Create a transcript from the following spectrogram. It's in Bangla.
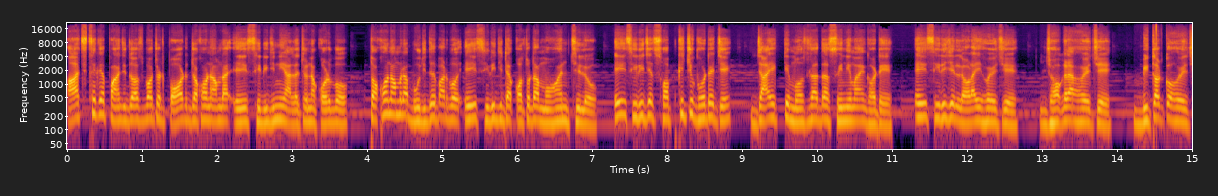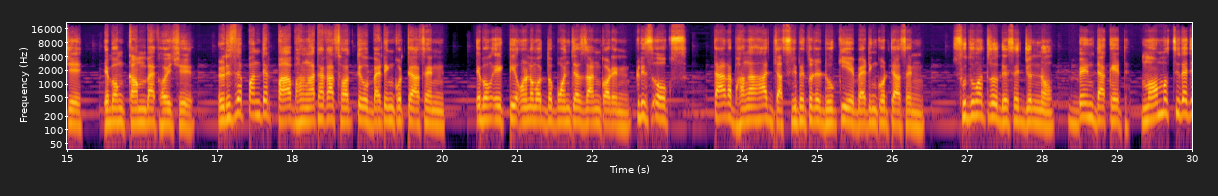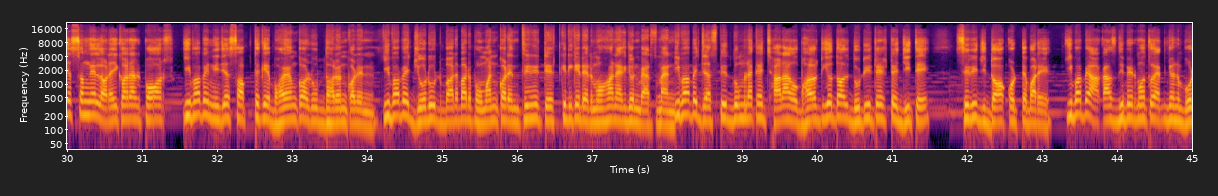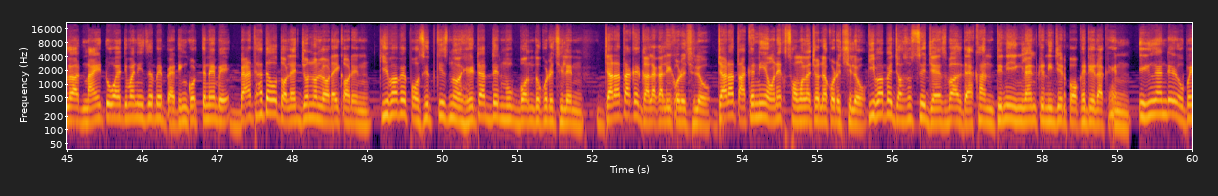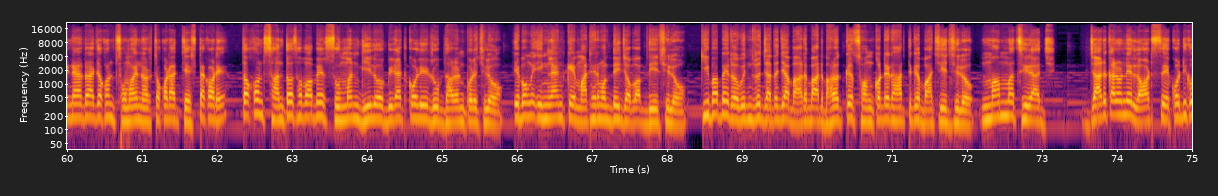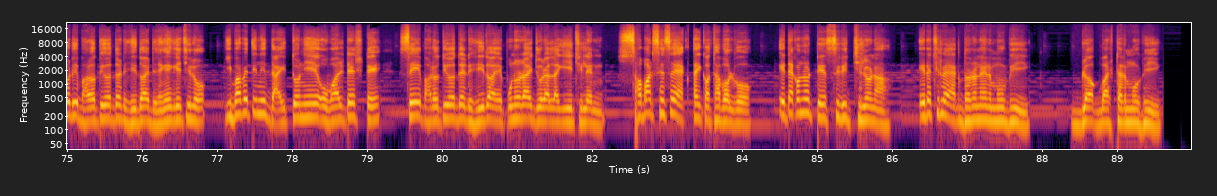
আজ থেকে পাঁচ দশ বছর পর যখন আমরা এই সিরিজ নিয়ে আলোচনা করব, তখন আমরা বুঝতে পারব এই সিরিজটা কতটা মহান ছিল। এই সিরিজে সব কিছু ঘটেছে, যা একটি মশলাদার সিনেমায় ঘটে। এই সিরিজে লড়াই হয়েছে, ঝগড়া হয়েছে, বিতর্ক হয়েছে এবং কামব্যাক হয়েছে। ঋষভ পান্তের পা ভাঙা থাকা সত্ত্বেও ব্যাটিং করতে আসেন এবং একটি অনবদ্য পঞ্চাশ রান করেন। ক্রিস ওক্স তার ভাঙা হাত জার্সির ভেতরে ঢুকিয়ে ব্যাটিং করতে আসেন। শুধুমাত্র দেশের জন্য। বেন ডাকেট মোহাম্মদ সিরাজের সঙ্গে লড়াই করার পর কীভাবে নিজের সব থেকে ভয়ঙ্কর রূপ ধারণ করেন? কীভাবে জরুর বারবার প্রমাণ করেন তিনি টেস্ট ক্রিকেটের মহান একজন ব্যাটসম্যান? কীভাবে জসপ্রীত বুমরাকে ছাড়াও ভারতীয় দল দুটি টেস্টে জিতে সিরিজ ড করতে পারে? কীভাবে আকাশদ্বীপের মতো একজন বোলার নাইট ওয়াচম্যান হিসেবে ব্যাটিং করতে নেবে? ব্যাট হাতেও দলের জন্য লড়াই করেন। কীভাবে প্রসিদ্ধ কৃষ্ণ হেটারদের মুখ বন্ধ করেছিলেন? যারা তাকে গালাগালি করেছিল, যারা তাকে নিয়ে অনেক সমালোচনা করেছিল। কীভাবে যশস্বী জয়সওয়াল দেখান, তিনি ইংল্যান্ডকে নিজের পকেটে রাখেন। ইংল্যান্ডের ওপেনাররা যখন সময় নষ্ট করার চেষ্টা করে, তখন শান্ত স্বভাবের সুমন গিল ও বিরাট কোহলির রূপ ধারণ করেছিল এবং ইংল্যান্ডকে মাঠের মধ্যেই জবাব দিয়েছিল। কীভাবে রবীন্দ্র জাদেজা বারবার ভারতকে সংকটের হাত থেকে বাঁচিয়েছিল? মোহাম্মদ সিরাজ যার কারণে লর্ডসে কোটি কোটি ভারতীয়দের হৃদয় ভেঙে গেছিল কীভাবে তিনি দায়িত্ব নিয়ে ওভাল টেস্টে সে ভারতীয়দের হৃদয়ে পুনরায় জোড়া লাগিয়েছিলেন? সবার শেষে একটাই কথা বলব, এটা কোনো টেস্ট সিরিজ ছিল না। এটা ছিল এক ধরনের মুভি ব্লকবাস্টার মুভি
